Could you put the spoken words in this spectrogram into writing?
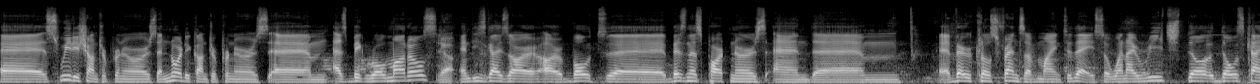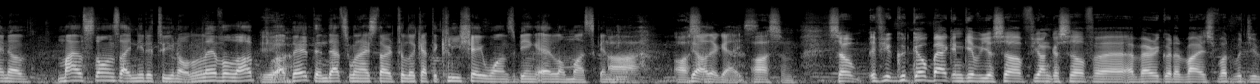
uh, Swedish entrepreneurs and Nordic entrepreneurs um, as big role models. Yeah. And these guys are are both uh, business partners and. Um, uh, very close friends of mine today. So when I reached tho- those kind of milestones, I needed to, you know, level up Yeah. a bit, and that's when I started to look at the cliche ones, being Elon Musk and the- Ah, awesome. the other guys. Awesome. So, if you could go back and give yourself, younger self, uh, a very good advice, what would you?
